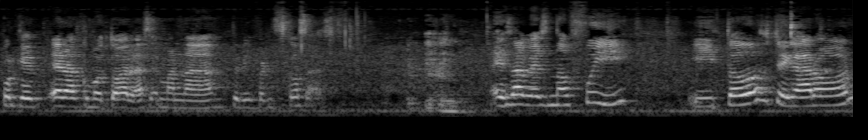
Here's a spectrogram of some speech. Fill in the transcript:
Porque era como toda la semana de diferentes cosas. esa vez no fui y todos llegaron,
